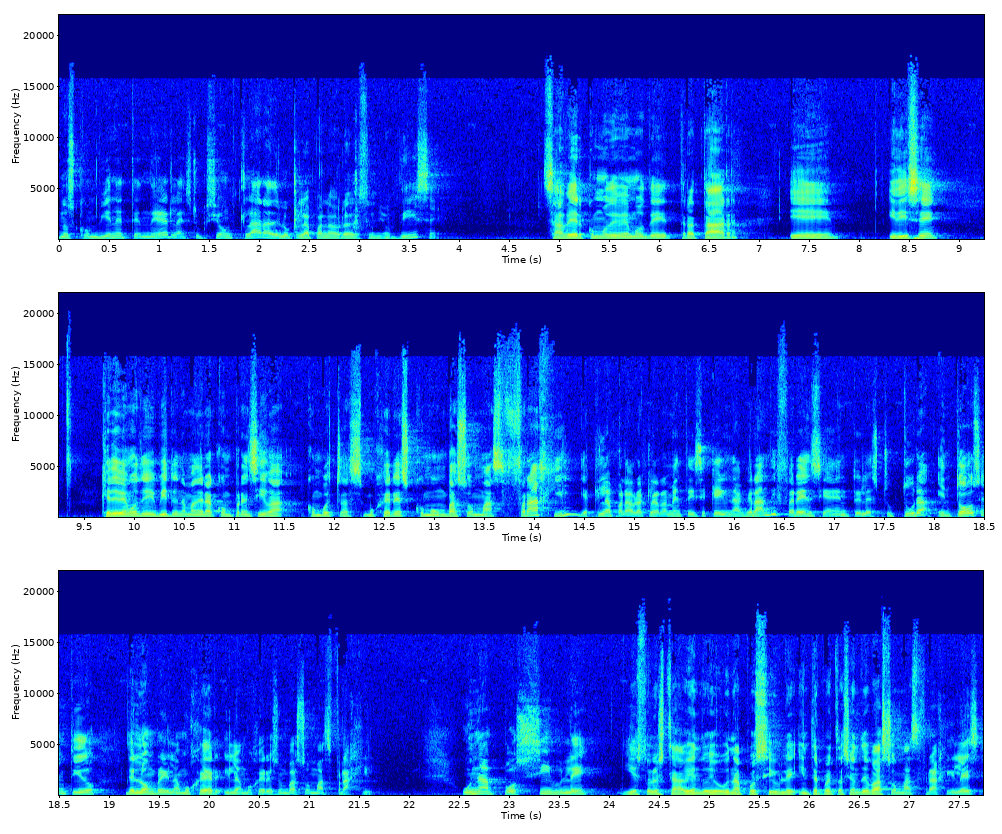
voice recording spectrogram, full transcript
nos conviene tener la instrucción clara de lo que la palabra del Señor dice. Saber cómo debemos de tratar. Eh, y dice que debemos de vivir de una manera comprensiva con vuestras mujeres como un vaso más frágil. Y aquí la palabra claramente dice que hay una gran diferencia entre la estructura en todo sentido del hombre y la mujer. Y la mujer es un vaso más frágil una posible, y esto lo estaba viendo yo, una posible interpretación de vaso más frágil es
